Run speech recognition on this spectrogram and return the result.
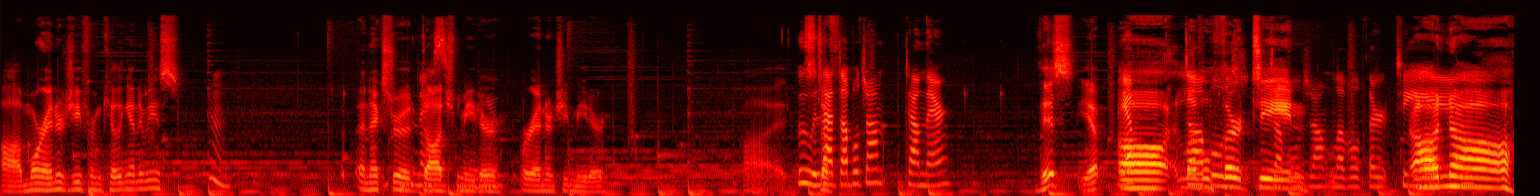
Uh, more energy from killing enemies. Hmm. An extra Nice dodge theory. meter or energy meter. Uh, Ooh, is that double jump down there? This? Yep. Oh, level 13. Double jump level 13. Oh no.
